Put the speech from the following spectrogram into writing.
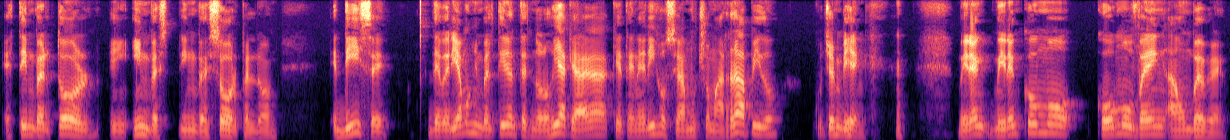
este inversor, inversor perdón, dice, deberíamos invertir en tecnología que haga que tener hijos sea mucho más rápido. Escuchen bien. miren, miren cómo, cómo ven a un bebé.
